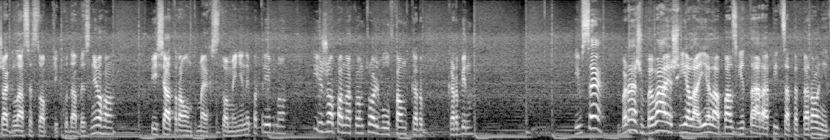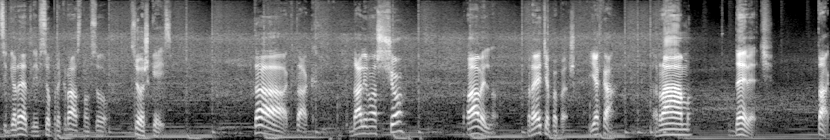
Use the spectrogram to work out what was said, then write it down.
Jack Glasses Optic, куди без нього. 50 раунд мех 100 мені не потрібно. І жопа на контроль Wolfhound Car- Carbine. І все. Береш, вбиваєш, єла, єла, бас-гітара, піца, пепероні, цигаретлі, все прекрасно, все, все ж кейс. Так, так. Далі в нас що? Правильно. Третя ППшка. Яка? RAM 9. Так,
